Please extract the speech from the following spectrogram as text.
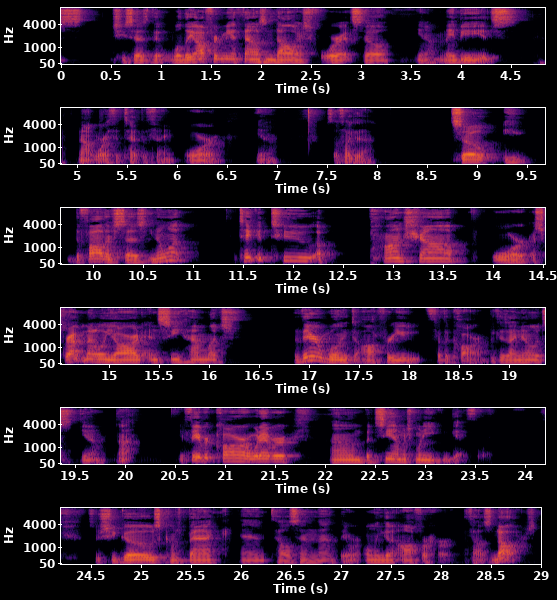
she says that well they offered me a thousand dollars for it, so you know maybe it's not worth it type of thing, or you know stuff like that. So he, the father says, you know what? Take it to a pawn shop or a scrap metal yard and see how much they're willing to offer you for the car because I know it's, you know, not your favorite car or whatever, um, but see how much money you can get for it. So she goes, comes back, and tells him that they were only going to offer her a thousand dollars.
